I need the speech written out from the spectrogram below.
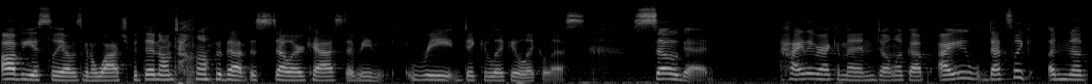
obviously I was to watch. But then on top of that, the stellar cast, I mean, ridiculous. So good highly recommend don't look up i that's like another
